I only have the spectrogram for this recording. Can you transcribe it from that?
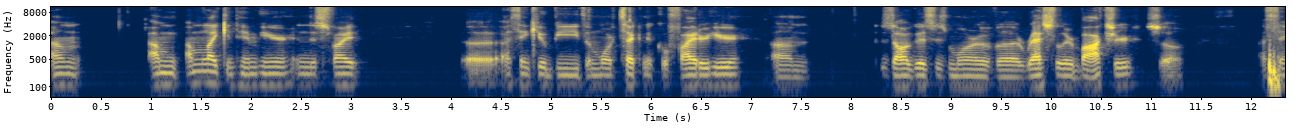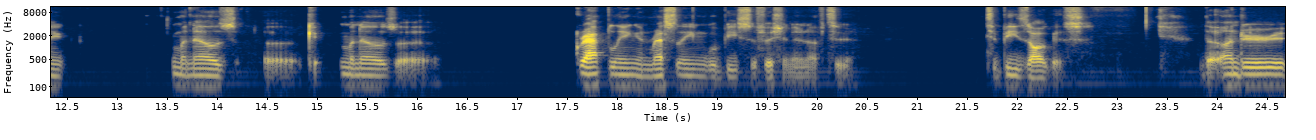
I'm I'm I'm liking him here in this fight. Uh, I think he'll be the more technical fighter here. Um, is more of a wrestler boxer, so I think Manel's uh, Manel's uh, grappling and wrestling will be sufficient enough to to beat Zhalgas. The under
